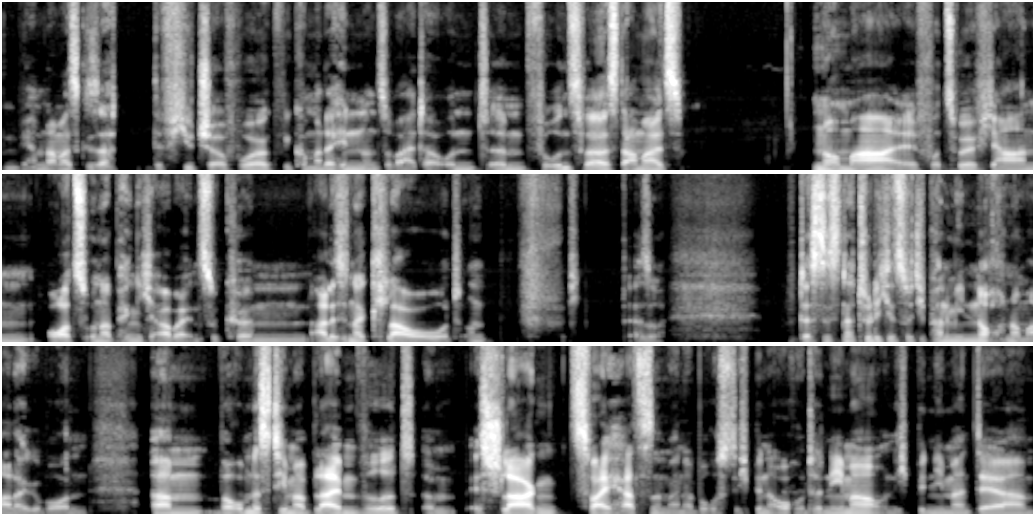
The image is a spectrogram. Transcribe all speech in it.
wir haben damals gesagt, the future of work, wie kommt man da hin und so weiter. Und ähm, für uns war es damals normal, vor zwölf Jahren ortsunabhängig arbeiten zu können, alles in der Cloud und also das ist natürlich jetzt durch die Pandemie noch normaler geworden. Ähm, warum das Thema bleiben wird, ähm, es schlagen zwei Herzen in meiner Brust. Ich bin auch Unternehmer und ich bin jemand, der,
